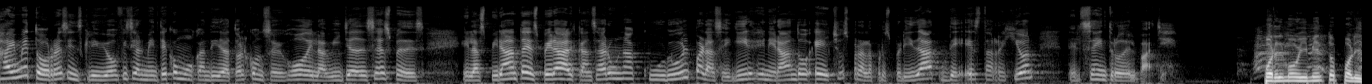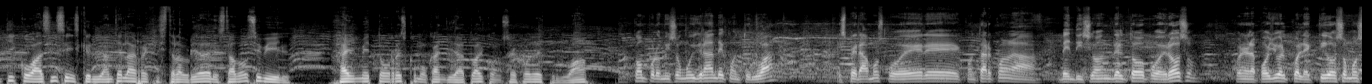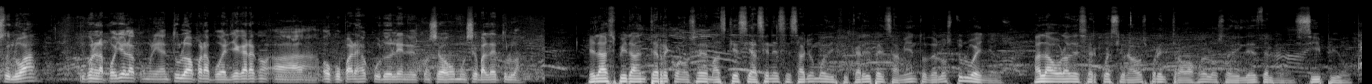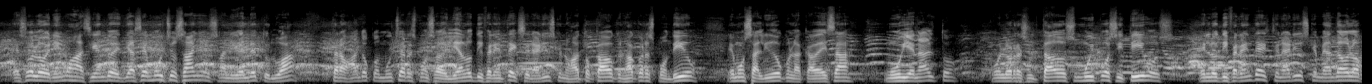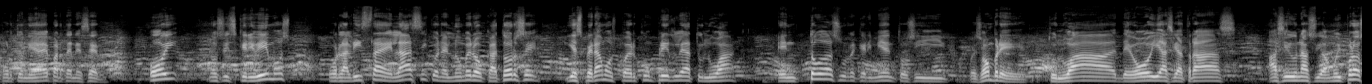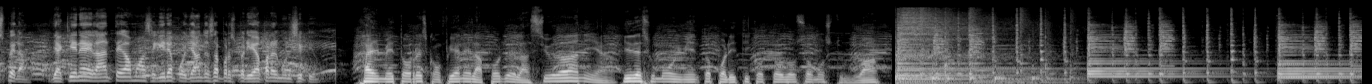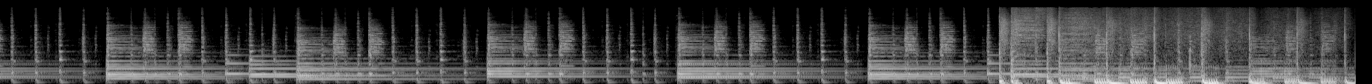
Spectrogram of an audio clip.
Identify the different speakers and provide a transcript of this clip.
Speaker 1: Jaime Torres se inscribió oficialmente como candidato al Consejo de la Villa de Céspedes. El aspirante espera alcanzar una curul para seguir generando hechos para la prosperidad de esta región del centro del valle.
Speaker 2: Por el movimiento político ASI se inscribió ante la Registraduría del Estado Civil Jaime Torres como candidato al Consejo de Tuluá.
Speaker 3: Compromiso muy grande con Tuluá. Esperamos poder eh, contar con la bendición del Todopoderoso, con el apoyo del colectivo Somos Tuluá y con el apoyo de la comunidad en Tuluá para poder llegar a, ocupar esa curul en el Consejo Municipal de Tuluá.
Speaker 2: El aspirante reconoce además que se hace necesario modificar el pensamiento de los tulueños a la hora de ser cuestionados por el trabajo de los ediles del municipio.
Speaker 3: Eso lo venimos haciendo desde hace muchos años a nivel de Tuluá, trabajando con mucha responsabilidad en los diferentes escenarios que nos ha tocado, que nos ha correspondido. Hemos salido con la cabeza muy en alto, con los resultados muy positivos en los diferentes escenarios que me han dado la oportunidad de pertenecer. Hoy nos inscribimos por la lista del ASI con el número 14 y esperamos poder cumplirle a Tuluá en todos sus requerimientos y pues hombre, Tuluá de hoy hacia atrás ha sido una ciudad muy próspera. De aquí en adelante vamos a seguir apoyando esa prosperidad para el municipio.
Speaker 2: Jaime Torres confía en el apoyo de la ciudadanía y de su movimiento político Todos Somos Tuluá.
